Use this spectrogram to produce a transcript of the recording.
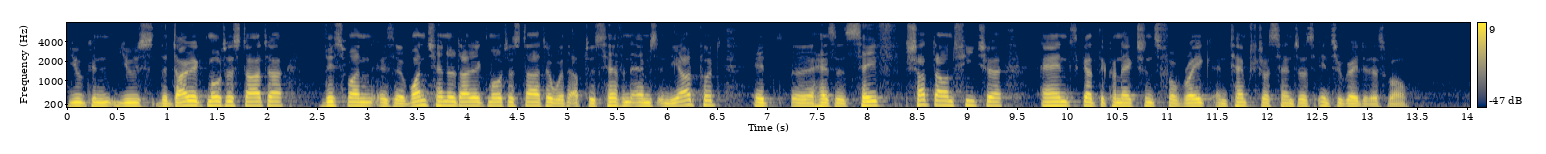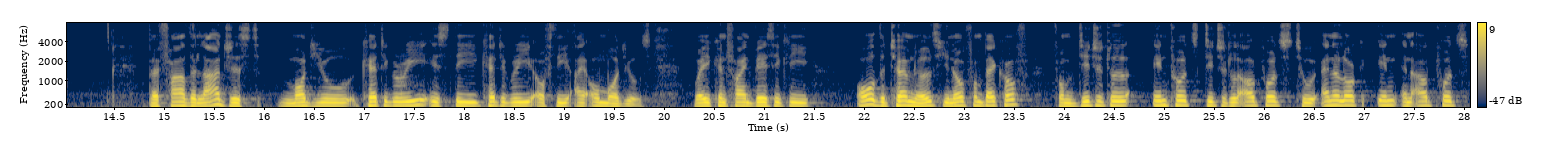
you can use the direct motor starter. This one is a one-channel direct motor starter with up to 7 amps in the output. It uh, has a safe shutdown feature and got the connections for brake and temperature sensors integrated as well. By far the largest module category is the category of the I.O. modules, where you can find basically all the terminals you know from Beckhoff, from digital inputs, digital outputs to analog in and outputs,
